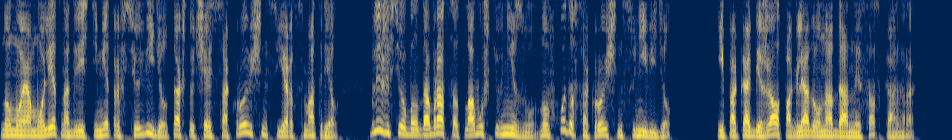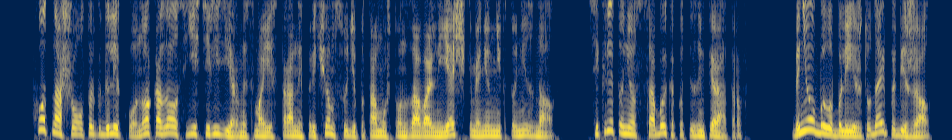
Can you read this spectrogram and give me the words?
Но мой амулет на 200 метров все видел, так что часть сокровищниц я рассмотрел. Ближе всего было добраться от ловушки внизу, но входа в сокровищницу не видел. И пока бежал, поглядывал на данные со сканера. Вход нашел, только далеко, но оказалось, есть и резервный с моей стороны, причем, судя по тому, что он завален ящиками, о нем никто не знал. Секрет унес с собой какой-то из императоров. До него было ближе, туда и побежал,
